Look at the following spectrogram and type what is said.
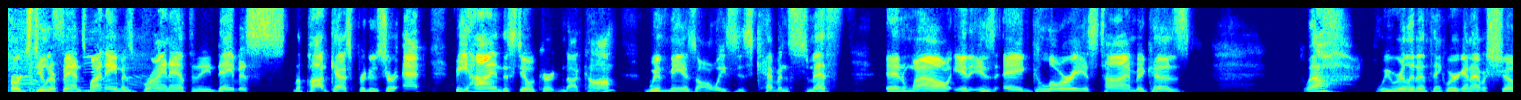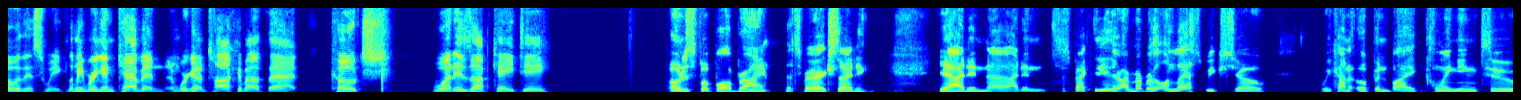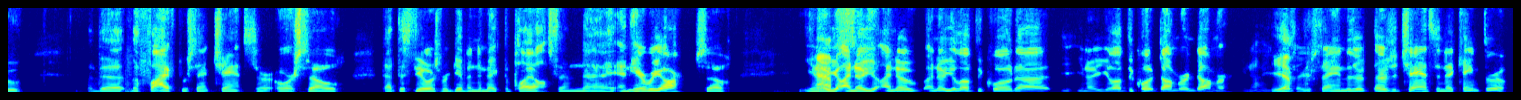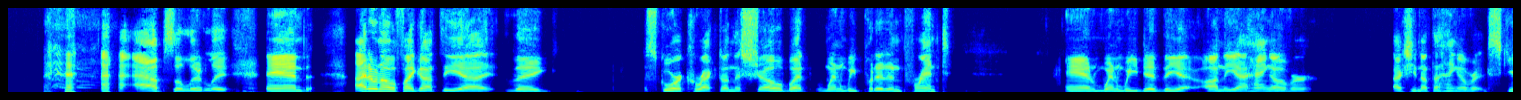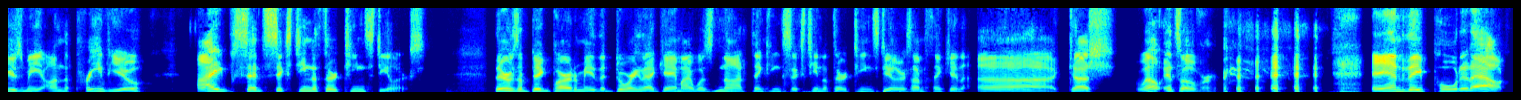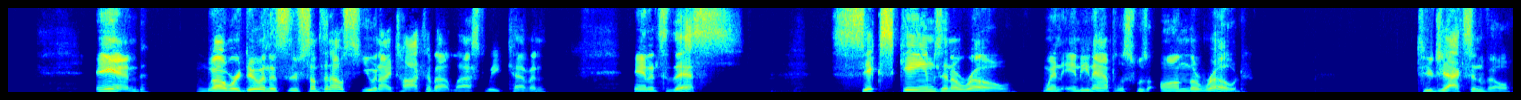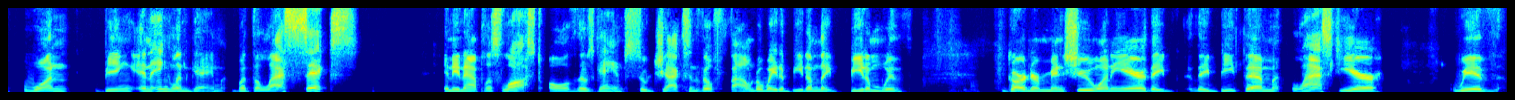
Pittsburgh Steeler fans, my name is Bryan Anthony Davis, the podcast producer at BehindTheSteelCurtain.com. With me, as always, is Kevin Smith. And wow, it is a glorious time because, well, we really didn't think we were going to have a show this week. Let me bring in Kevin and we're going to talk about that. Coach, what is up, KT? Bonus football, Bryan. That's very exciting. Yeah, I didn't uh, I didn't suspect it either. I remember on last week's show, we kind of opened by clinging to the the five percent chance or, or so that the Steelers were given to make the playoffs, and uh, and here we are. So, you know, you, I know you, I know, I know you love the quote. Uh, you know, you love the quote "Dumber and Dumber." You know, yep. So you're saying there's a, there's a chance, and it came through. Absolutely, and I don't know if I got the uh, the score correct on the show, but when we put it in print, and when we did the uh, on the uh, hangover, actually not the hangover, excuse me, on the preview, I said 16 to 13 Steelers. There was a big part of me that during that game I was not thinking 16 to 13 Steelers. I'm thinking, uh, gosh, well, it's over. and they pulled it out. And while we're doing this, there's something else you and I talked about last week, Kevin. And it's this six games in a row when Indianapolis was on the road to Jacksonville, one being an England game, but the last six, Indianapolis lost all of those games. So Jacksonville found a way to beat them. They beat them with Gardner Minshew one year. They they beat them last year with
